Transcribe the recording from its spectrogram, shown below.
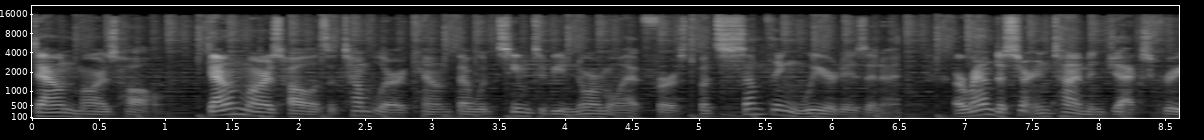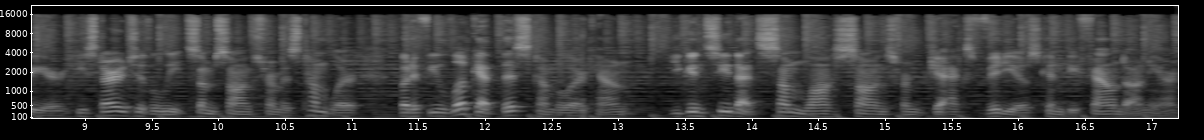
Down Mars Hall. Down Mars Hall is a Tumblr account that would seem to be normal at first, but something weird is in it. Around a certain time in Jack's career, he started to delete some songs from his Tumblr, but if you look at this Tumblr account, you can see that some lost songs from Jack's videos can be found on here.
